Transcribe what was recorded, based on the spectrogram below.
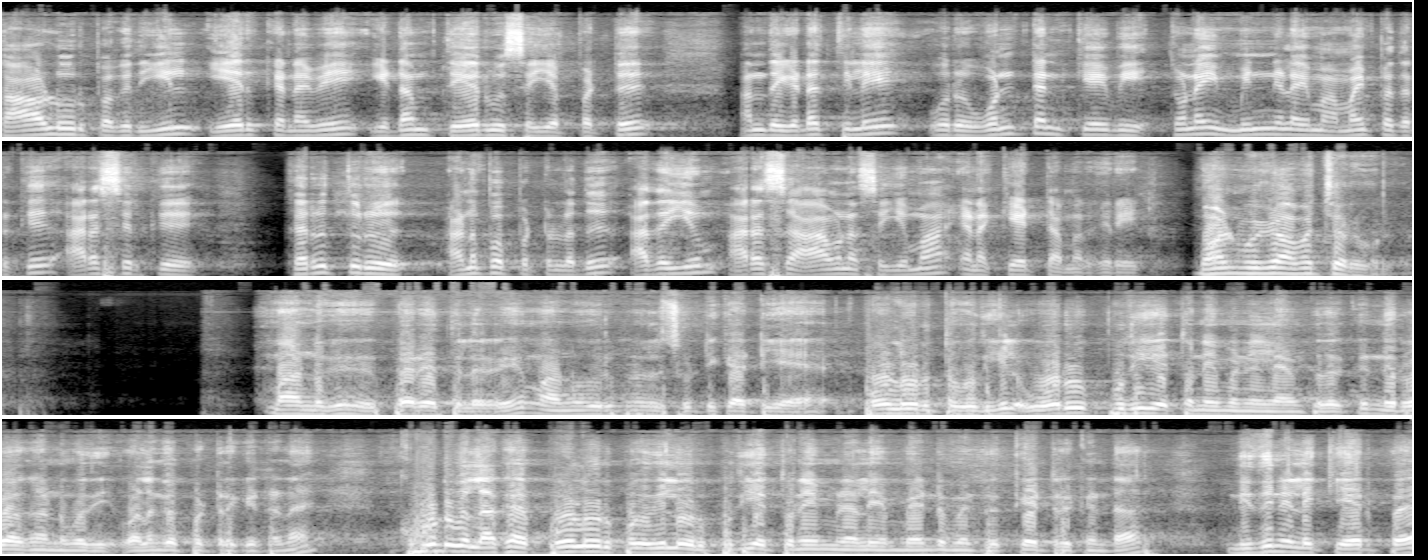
காலூர் பகுதியில் ஏற்கனவே இடம் தேர்வு செய்யப்பட்டு அந்த இடத்திலே ஒரு ஒன் டென் கேவி துணை மின் நிலையம் அமைப்பதற்கு அரசிற்கு கருத்துரு அனுப்பப்பட்டுள்ளது. அதையும் அரசு ஆவணம் செய்யுமா என கேட்டு அமர்கிறேன் மாண்புமிகு அமைச்சர் அவர்கள். மாண்புமிகு பேரவைத் தலைவரே மாண்பு உறுப்பினர்கள் சுட்டிக்காட்டிய போலூர் தொகுதியில் ஒரு புதிய துணை மின் நிலையம் அமைப்பதற்கு நிர்வாக அனுமதி வழங்கப்பட்டிருக்கின்றன. கூடுதலாக போலூர் பகுதியில் ஒரு புதிய துணை மின் நிலையம் வேண்டும் என்று கேட்டிருக்கின்றார். நிதிநிலைக்கு ஏற்ப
